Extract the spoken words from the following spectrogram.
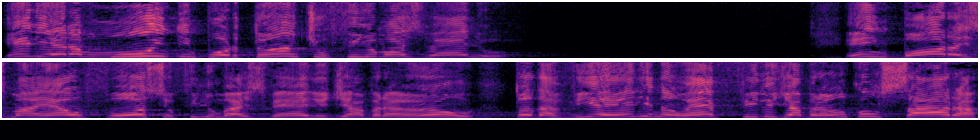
Ele era muito importante, o filho mais velho. Embora Ismael fosse o filho mais velho de Abraão, todavia ele não é filho de Abraão com Sara.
